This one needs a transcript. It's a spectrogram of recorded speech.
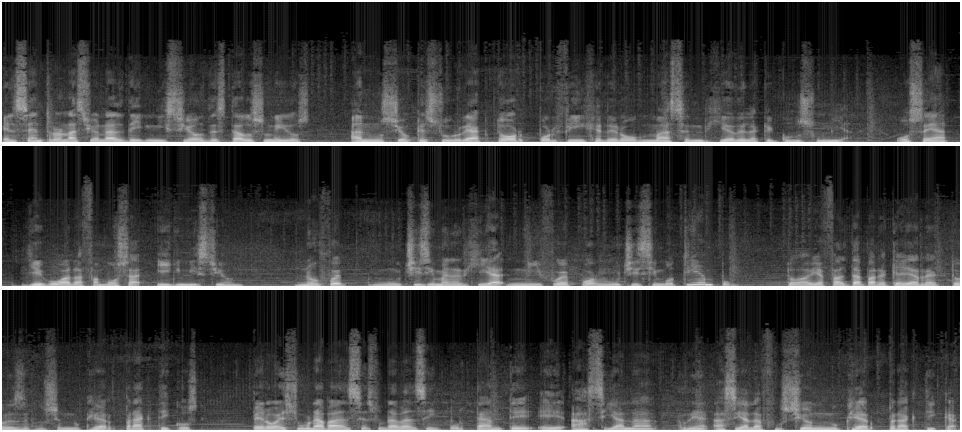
el Centro Nacional de Ignición de Estados Unidos anunció que su reactor por fin generó más energía de la que consumía. O sea, llegó a la famosa ignición. No fue muchísima energía ni fue por muchísimo tiempo. Todavía falta para que haya reactores de fusión nuclear prácticos, pero es un avance, es un avance importante eh, hacia, la, hacia la fusión nuclear práctica.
